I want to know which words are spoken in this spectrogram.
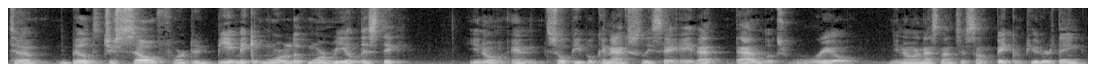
to build it yourself or to be make it more look more realistic, you know, and so people can actually say, "Hey, that that looks real." You know, and that's not just some fake computer thing.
